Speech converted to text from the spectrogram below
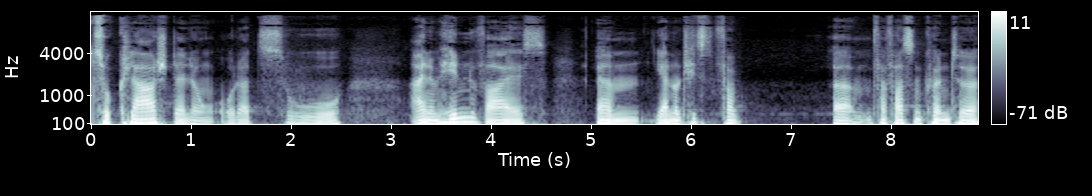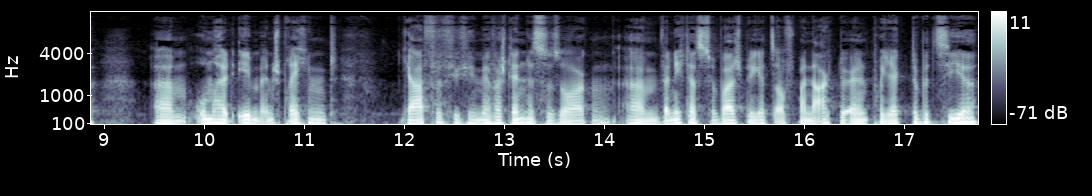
zur Klarstellung oder zu einem Hinweis ähm, ja Notizen ver, ähm, verfassen könnte, ähm, um halt eben entsprechend ja für viel, viel mehr Verständnis zu sorgen. Ähm, wenn ich das zum Beispiel jetzt auf meine aktuellen Projekte beziehe,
